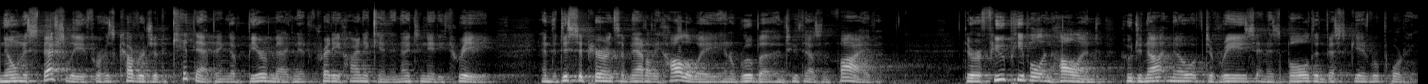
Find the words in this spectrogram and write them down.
known especially for his coverage of the kidnapping of beer magnate Freddie Heineken in 1983 and the disappearance of Natalee Holloway in Aruba in 2005, there are few people in Holland who do not know of De Vries and his bold investigative reporting.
